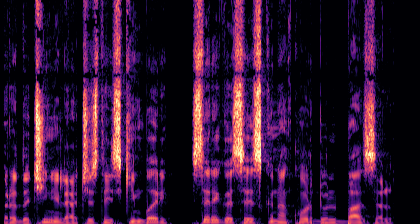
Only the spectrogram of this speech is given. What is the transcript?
Rădăcinile acestei schimbări se regăsesc în acordul Basel,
